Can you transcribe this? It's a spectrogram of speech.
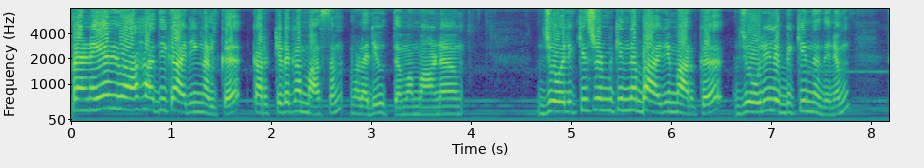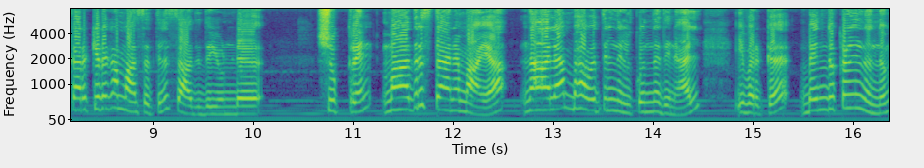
പ്രണയ വിവാഹാദി കാര്യങ്ങൾക്ക് കർക്കിടക മാസം വളരെ ഉത്തമമാണ്. ജോലിക്ക് ശ്രമിക്കുന്ന ഭാര്യമാർക്ക് ജോലി ലഭിക്കുന്നതിനും കർക്കിടക മാസത്തിൽ സാധ്യതയുണ്ട്. ശുക്രൻ മാതൃസ്ഥാനമായ നാലാം ഭാവത്തിൽ നിൽക്കുന്നതിനാൽ ഇവർക്ക് ബന്ധുക്കളിൽ നിന്നും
